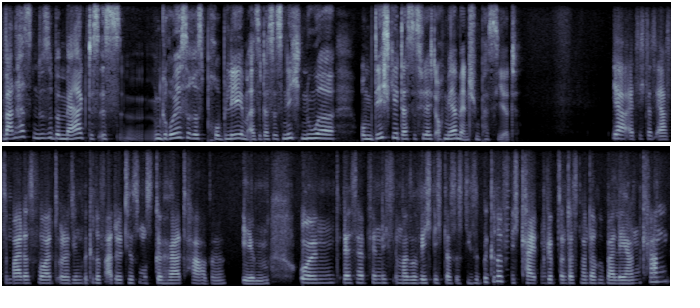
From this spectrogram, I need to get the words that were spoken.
Wann hast du so bemerkt, es ist ein größeres Problem? Also, dass es nicht nur um dich geht, dass es vielleicht auch mehr Menschen passiert? Ja, als ich das erste Mal das Wort oder den Begriff Adultismus gehört habe eben. Und deshalb finde ich es immer so wichtig, dass es diese Begrifflichkeiten gibt und dass man darüber lernen kann.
